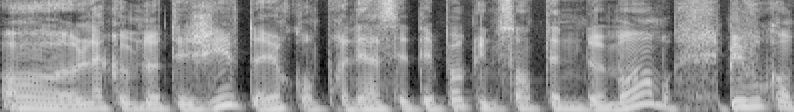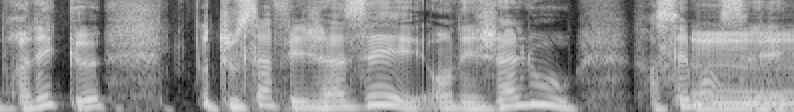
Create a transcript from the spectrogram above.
En- la communauté juive, d'ailleurs, comprenait à cette époque une centaine de membres, mais vous comprenez que tout ça fait jaser, on est jaloux. Forcément, Mmh.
